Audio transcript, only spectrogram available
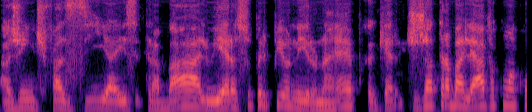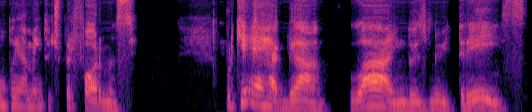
A gente fazia esse trabalho e era super pioneiro na época, que, era, que já trabalhava com acompanhamento de performance. Porque RH, lá em 2003,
